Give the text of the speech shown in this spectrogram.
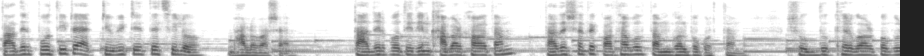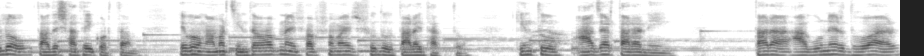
তাদের প্রতিটা অ্যাক্টিভিটিতে ছিল ভালোবাসা। তাদের প্রতিদিন খাবার খাওয়াতাম, তাদের সাথে কথা বলতাম, গল্প করতাম। সুখ দুঃখের গল্পগুলোও তাদের সাথেই করতাম এবং আমার চিন্তা ভাবনায় সবসময় শুধু তারাই থাকতো। কিন্তু আজ আর তারা নেই। তারা আগুনের ধোয়ার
